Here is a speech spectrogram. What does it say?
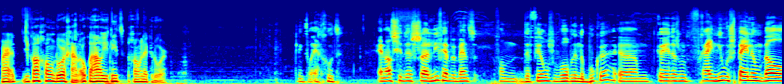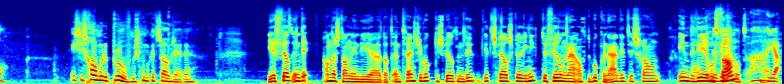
Maar je kan gewoon doorgaan. Ook al haal je het niet, gewoon lekker door. Klinkt wel echt goed. En als je dus eh, liefhebber bent van de films, bijvoorbeeld in de boeken, ehm, kun je dus een vrij nieuwe speler wel... Is die schoonmoeder-proof? Misschien moet ik het zo zeggen. Je speelt in de, anders dan in die, eh, dat adventure boek. Je speelt in dit, dit spel speel je niet de film na of de boeken na. Dit is gewoon in de Oh, wereld in de van. wereld. Ah, ja.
